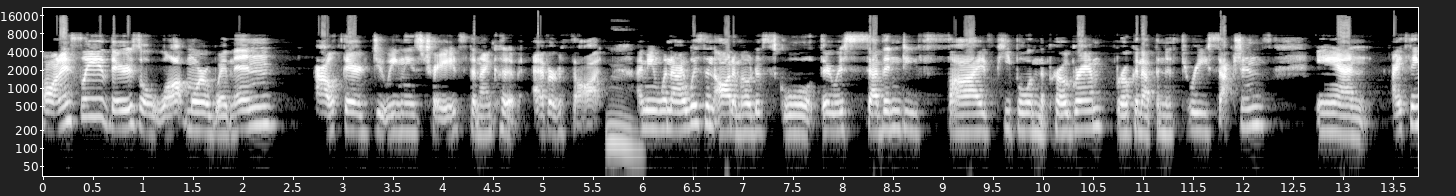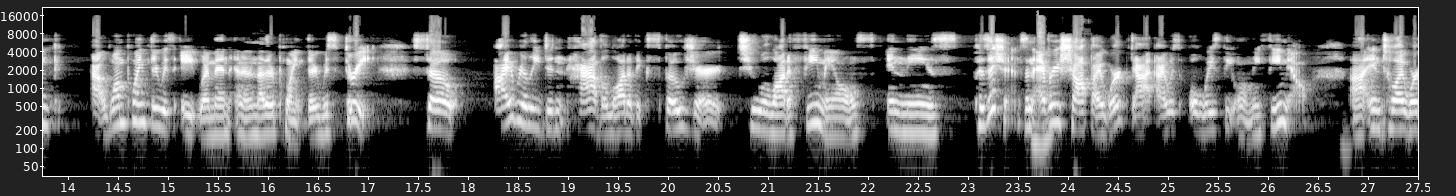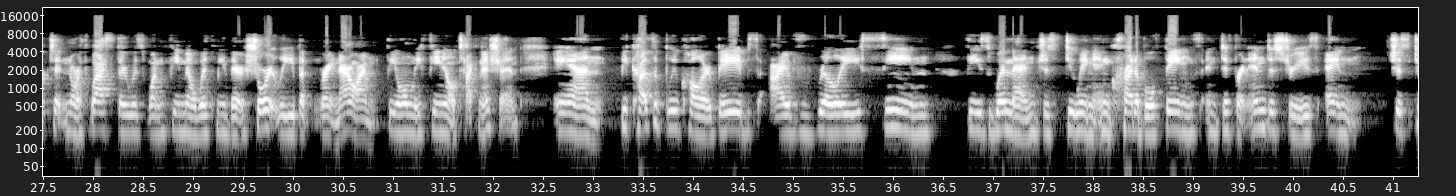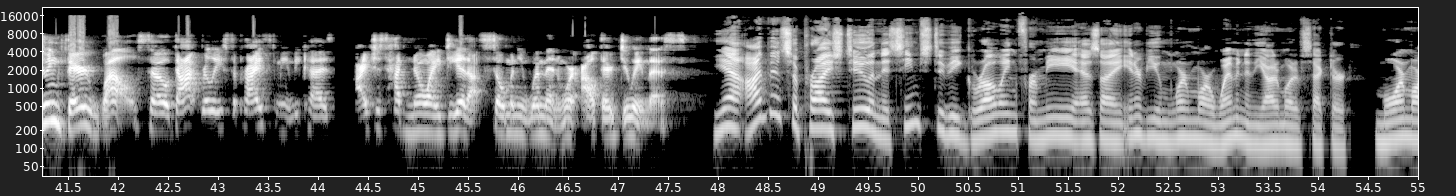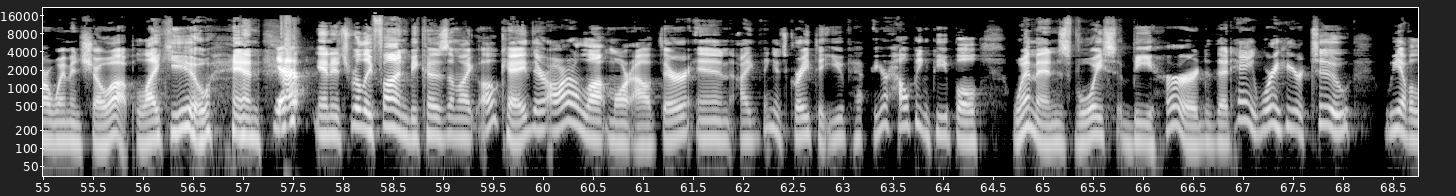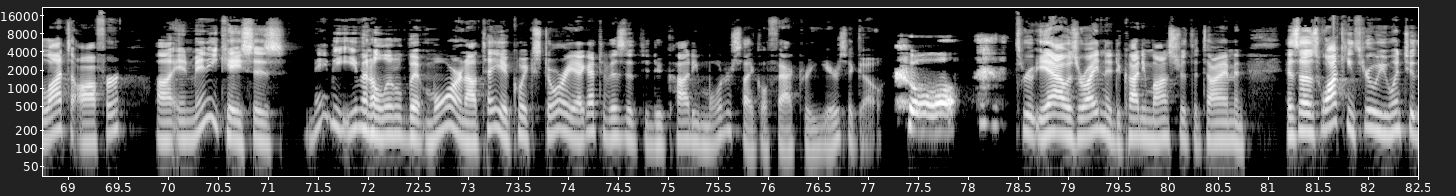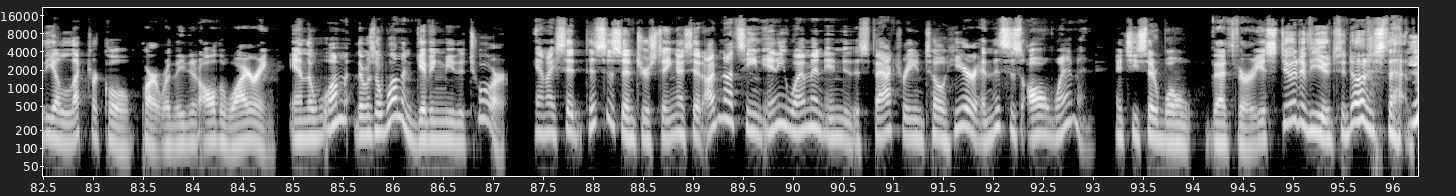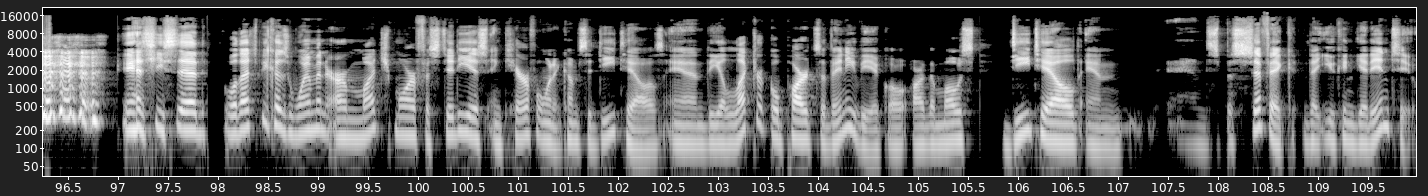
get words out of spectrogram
Honestly, there's a lot more women out there doing these trades than I could have ever thought. Mm. I mean, when I was in automotive school, there was 75 people in the program broken up into three sections and I think at one point there was eight women and another point there was three. So i really didn't have a lot of exposure to a lot of females in these positions. And every shop i worked at i was always the only female. Uh, until i worked at northwest there was one female with me there shortly but right now i'm the only female technician. And because of blue collar babes i've really seen these women just doing incredible things in different industries. And just doing very well. So that really surprised me because I just had no idea that so many women were out there doing this. Yeah, I've been surprised too, and it seems to be growing for me as I interview more and more women in the automotive sector. More and more women show up, like you, and yeah, and it's really fun because I'm like, okay, there are a lot more out there, and I think it's great that you've you're helping people, women's voice be heard. That hey, we're here too. We have a lot to offer uh, in many cases, maybe even a little bit more. And I'll tell you a quick story. I got to visit the Ducati motorcycle factory years ago. Cool. through, yeah, I was riding a Ducati Monster at the time, and as I was walking through, we went to the electrical part where they did all the wiring, and the woman there was a woman giving me the tour. And I said, This is interesting. I said, I've not seen any women in this factory until here, and this is all women. And she said, Well, that's very astute of you to notice that. and she said, Well, that's because women are much more fastidious and careful when it comes to details. And the electrical parts of any vehicle are the most detailed and, and specific that you can get into.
